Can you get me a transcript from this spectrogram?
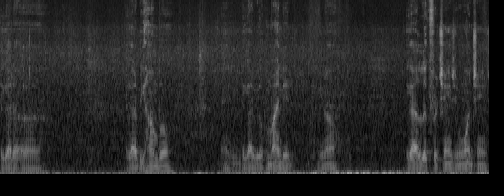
They gotta uh they gotta be humble and they gotta be open minded. You know, they gotta look for change and want change,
